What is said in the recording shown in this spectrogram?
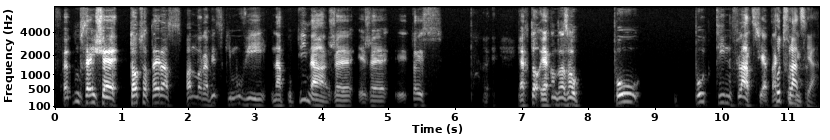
w pewnym sensie to, co teraz pan Morawiecki mówi na Putina, że, że to jest, jak to, jak on to nazwał, pół, putinflacja. Tak? Putflacja.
